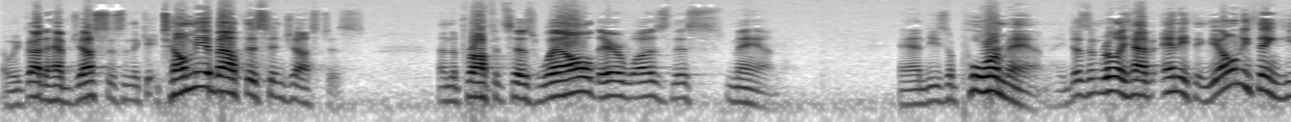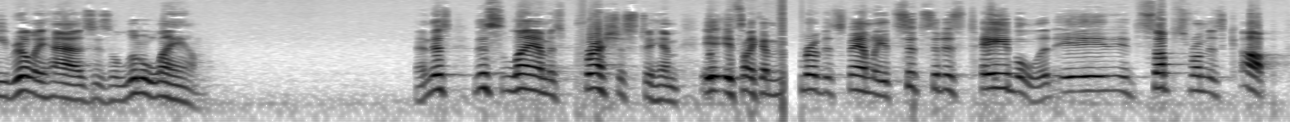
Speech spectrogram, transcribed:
and we've got to have justice in the king. Tell me about this injustice. And the prophet says, Well, there was this man. And he's a poor man. He doesn't really have anything. The only thing he really has is a little lamb. And this, this lamb is precious to him. It, it's like a member of his family. It sits at his table, it, it, it sups from his cup.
